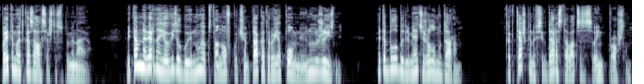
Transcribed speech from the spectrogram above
Поэтому и отказался, что вспоминаю. Ведь там, наверное, я увидел бы иную обстановку, чем та, которую я помню, иную жизнь. Это было бы для меня тяжелым ударом. Как тяжко навсегда расставаться со своим прошлым.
